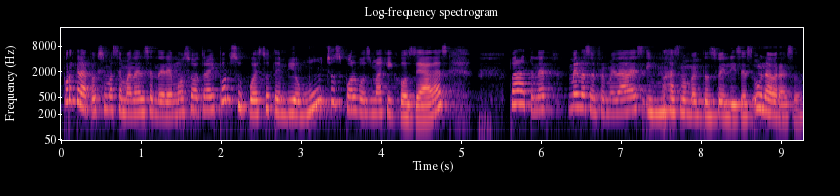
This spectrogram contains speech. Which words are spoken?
porque la próxima semana encenderemos otra y por supuesto te envío muchos polvos mágicos de hadas para tener menos enfermedades y más momentos felices. Un abrazo.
